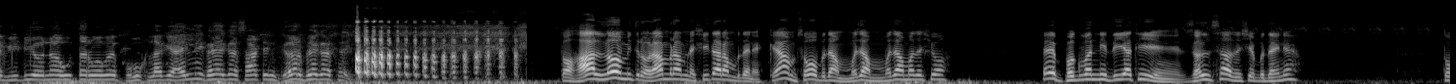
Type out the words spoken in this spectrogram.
ભાઈ વીડિયો ન ઉતારવો હવે ભૂખ લાગી હાલી ખાઈ ગયા સાટીને ઘર ભેગા થઈ. તો હાલો મિત્રો રામ રામ ને સીતારામ બધાને. કેમ છો બધા? મજા મજામાં જશો એ ભગવાનની દયાથી જલસા જશે બધાને તો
